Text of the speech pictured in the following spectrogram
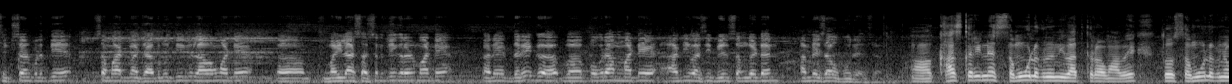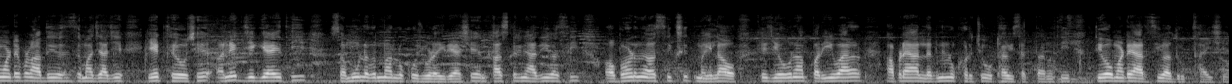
શિક્ષણ પ્રત્યે સમાજમાં જાગૃતિ લાવવા માટે મહિલા સશક્તિકરણ માટે અને દરેક પ્રોગ્રામ માટે આદિવાસી ભીલ સંગઠન હંમેશા ઊભું રહે છે. ખાસ કરીને સમૂહ લગ્નની વાત કરવામાં આવે તો સમૂહ લગ્ન માટે પણ આદિવાસી સમાજ આજે એક થયો છે. અનેક જગ્યાએથી સમૂહ લગ્નમાં લોકો જોડાઈ રહ્યા છે અને ખાસ કરીને આદિવાસી અભણ અશિક્ષિત મહિલાઓ કે જેઓના પરિવાર આપણે આ લગ્નનો ખર્ચો ઉઠાવી શકતા નથી તેઓ માટે આશીર્વાદરૂપ થાય છે.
